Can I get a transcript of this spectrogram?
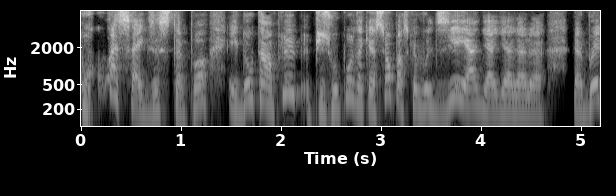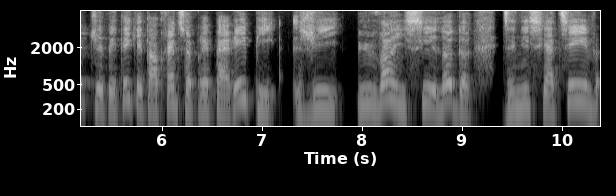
pourquoi ça n'existe pas? Et d'autant plus, puis je vous pose la question parce que vous le disiez, hein, il y a, il y a le, le, Bridge GPT qui est en train de se préparer, puis j'ai eu vent ici et là d'initiatives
